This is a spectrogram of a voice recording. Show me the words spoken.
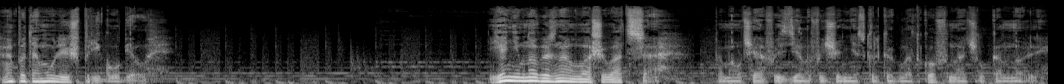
а потому лишь пригубил. «Я немного знал вашего отца». Помолчав и сделав еще несколько глотков, начал Каннолли.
